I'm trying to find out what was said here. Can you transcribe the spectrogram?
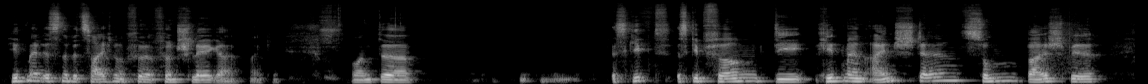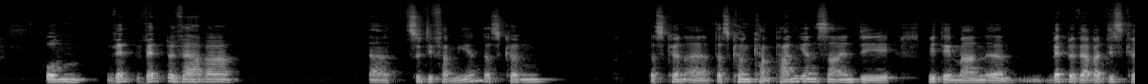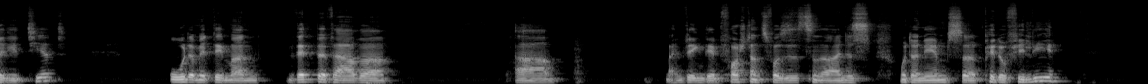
Hitman ist eine Bezeichnung für, für einen Schläger. Und äh, es, gibt, es gibt Firmen, die Hitman einstellen, zum Beispiel um Wett Wettbewerber äh, zu diffamieren. Das können, das, können, äh, das können Kampagnen sein, die, mit denen man äh, Wettbewerber diskreditiert oder mit denen man Wettbewerber, äh, meinetwegen den Vorstandsvorsitzenden eines Unternehmens, äh, Pädophilie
